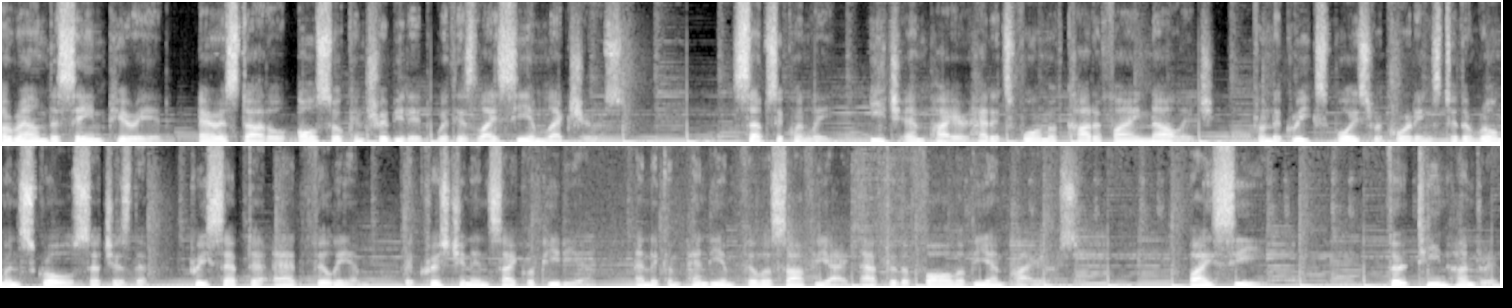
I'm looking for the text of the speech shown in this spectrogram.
Around the same period, Aristotle also contributed with his Lyceum lectures. Subsequently, each empire had its form of codifying knowledge, from the Greeks' voice recordings to the Roman scrolls such as the Precepta ad Filium, the Christian Encyclopedia, and the Compendium Philosophiae after the fall of the empires. By c. 1300,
